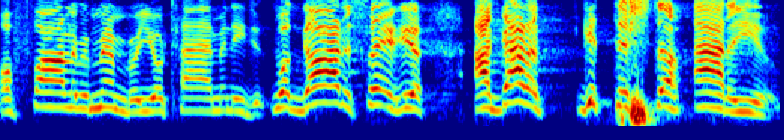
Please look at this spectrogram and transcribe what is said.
or fondly remember your time in Egypt. What God is saying here, I got to get this stuff out of you.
